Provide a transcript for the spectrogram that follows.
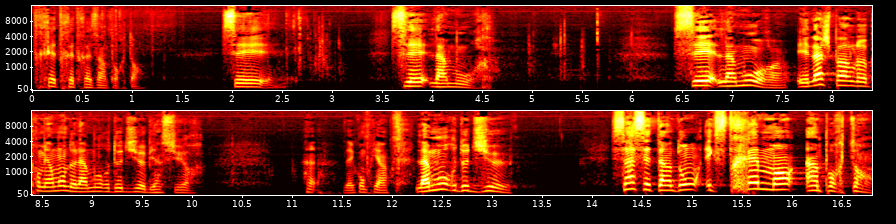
très très très important. C'est, c'est l'amour. C'est l'amour. Et là, je parle premièrement de l'amour de Dieu, bien sûr. Vous avez compris, hein L'amour de Dieu. Ça, c'est un don extrêmement important.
